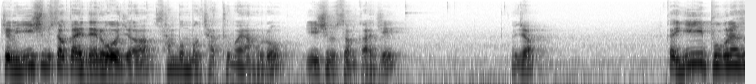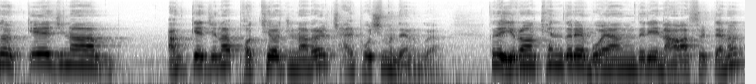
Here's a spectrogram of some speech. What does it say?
지금 21선까지 내려오죠. 3분봉 차트 모양으로 21선까지 그죠? 그러니까 이 부분에서 깨지나 안 깨지나 버텨주나를 잘 보시면 되는 거야. 근데 이러한 캔들의 모양들이 나왔을 때는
